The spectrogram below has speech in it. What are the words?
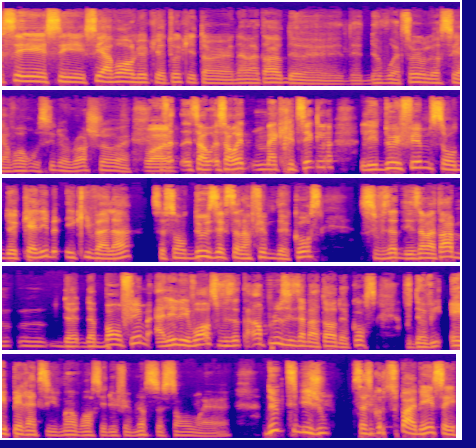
C'est à voir, Luc, toi qui es un amateur de, de, de voitures, c'est à voir aussi le Rush. Là. En fait, ça, ça, va être ma critique. Là. Les deux films sont de calibre équivalent. Ce sont deux excellents films de course. Si vous êtes des amateurs de, de, bons films, allez les voir. Si vous êtes en plus des amateurs de course, vous devez impérativement voir ces deux films-là. Ce sont euh, deux petits bijoux. Ça s'écoute super bien. C'est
